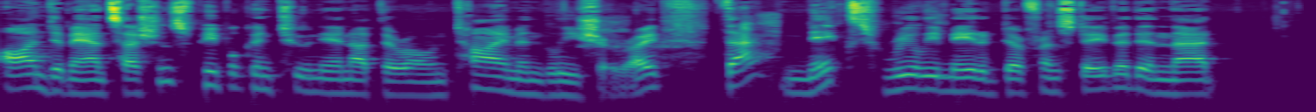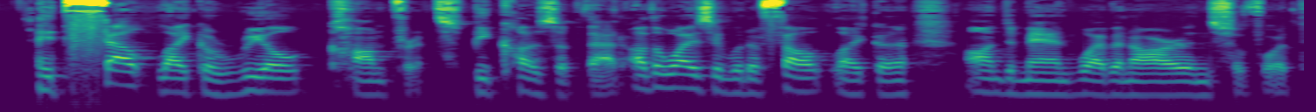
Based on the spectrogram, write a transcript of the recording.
on demand sessions people can tune in at their own time and leisure right that mix really made a difference david in that it felt like a real conference because of that. Otherwise, it would have felt like a on-demand webinar and so forth.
